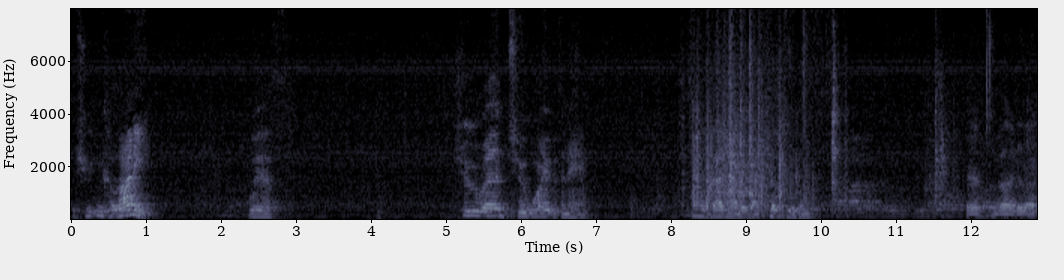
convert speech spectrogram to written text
We're shooting Kalani. with two red, two white with a name. That was bad now they got killed two of them. Yeah, I'm glad I did that.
